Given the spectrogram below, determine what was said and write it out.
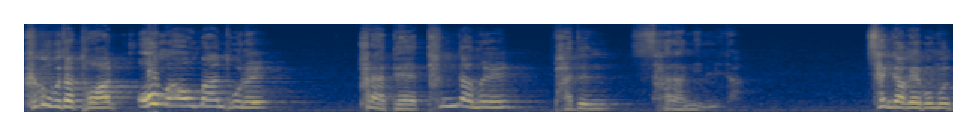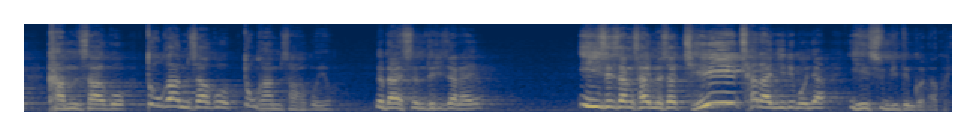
그거보다 더한 어마어마한 돈을 하나 앞에 탕감을 받은 사람입니다. 생각해 보면 감사하고 또 감사하고 또 감사하고요. 말씀드리잖아요. 이 세상 살면서 제일 잘한 일이 뭐냐? 예수 믿은 거라고요.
